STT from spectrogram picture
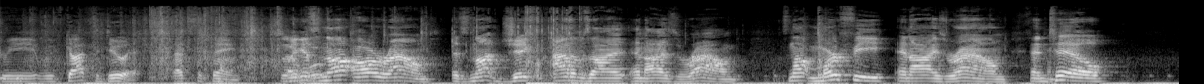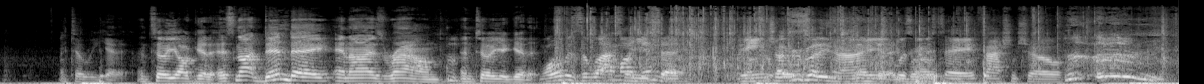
we we've got to do it. That's the thing. so Like it's not our round. It's not Jake Adams I and I's round. It's not Murphy and I's round until Until we get it. until y'all get it. It's not Dende and I's round until you get it. What was the last one you Dende? said? Angels. Everybody's and I Dende, was bro. going to say Fashion Show.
